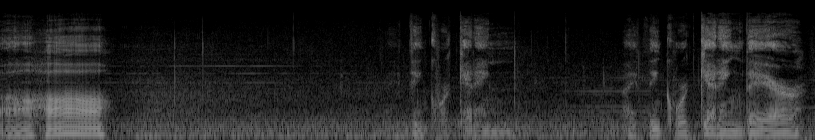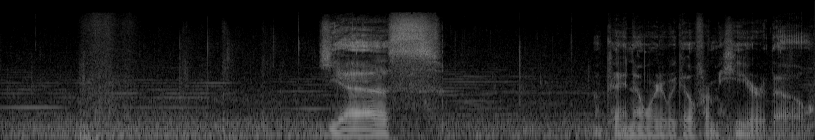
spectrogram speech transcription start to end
Aha! Uh -huh. I think we're getting... I think we're getting there. Yes. Okay, now where do we go from here, though?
